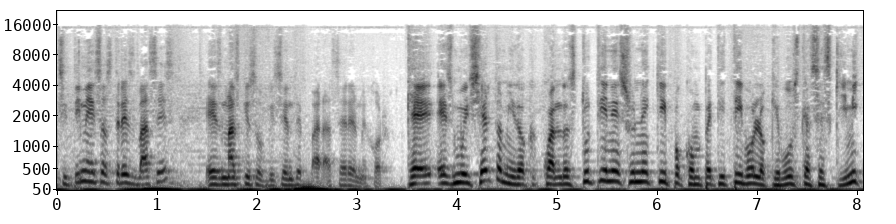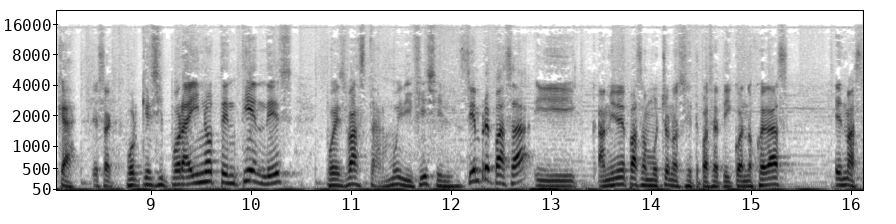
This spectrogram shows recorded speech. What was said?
si tiene esas tres bases, es más que suficiente para ser el mejor. Que es muy cierto, mi doc. Cuando tú tienes un equipo competitivo, lo que buscas es química. Exacto. Porque si por ahí no te entiendes, pues va a estar muy difícil. Siempre pasa, y a mí me pasa mucho, no sé si te pasa a ti, cuando juegas. Es más,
